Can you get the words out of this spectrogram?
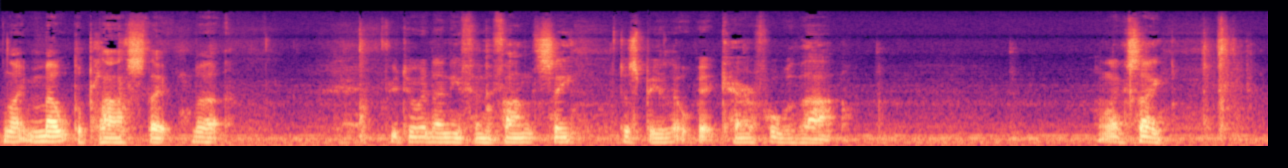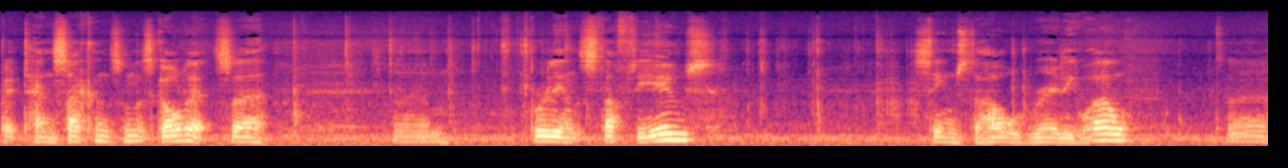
like melt the plastic. But if you're doing anything fancy, just be a little bit careful with that. And like I say, about 10 seconds and it's got it. It's um, brilliant stuff to use seems to hold really well. Uh,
